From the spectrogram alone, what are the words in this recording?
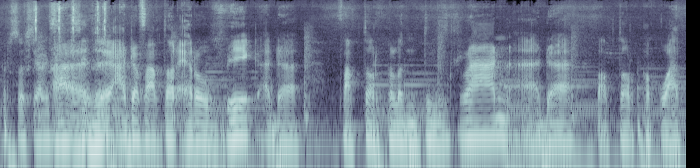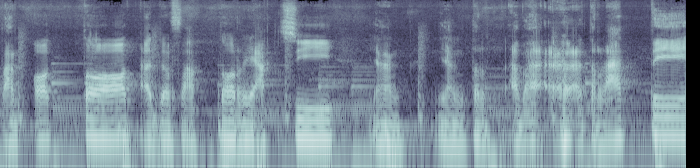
bersosialisasi. ada, ada faktor aerobik, ada faktor kelenturan, ada faktor kekuatan otot, ada faktor reaksi yang yang ter, apa, eh, terlatih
